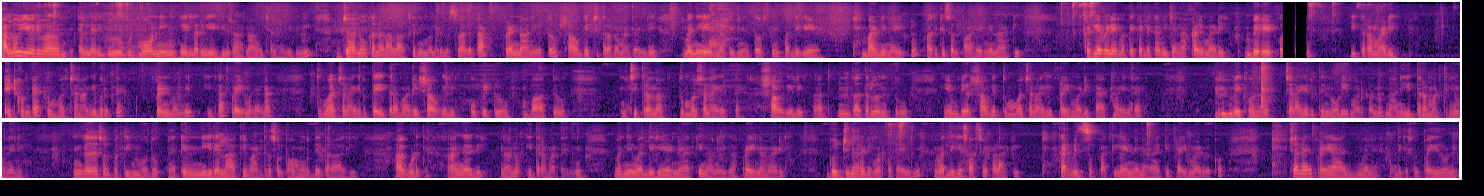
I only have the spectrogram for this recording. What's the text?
Hello everyone ಎಲ್ಲರಿಗೂ good morning ಎಲ್ಲರೂ ಹೇಗಿದ್ದೀರಾ? ನಾವು ಚೆನ್ನಾಗಿದ್ದೀವಿ. ಜಾನು ಕನ್ನಡ ಲಾಕ್ಸ್ ನಿಮ್ಮೆಲ್ಲರಿಗೂ ಸ್ವಾಗತ. ಫ್ರೆಂಡ್ ನಾನಿವತ್ತು, ಶಾವ್ಗೆ ಚಿತ್ರಾನ್ನ ಮಾಡ್ತಾಯಿದ್ದೀನಿ ಮನೆ ಹೇಗೆ ಮಾಡ್ತಿದ್ದೀನಿ ಅಂತ ತೋರಿಸ್ತೀನಿ. ಮೊದಲಿಗೆ ಬಾಣಲಿನ ಇಟ್ಟು ಅದಕ್ಕೆ ಸ್ವಲ್ಪ ಎಣ್ಣೆನ ಹಾಕಿ, ಕಡಲೆಬೇಳೆ ಮತ್ತು ಕಡಲೆಕಾಯಿ ಬೀಜನ ಫ್ರೈ ಮಾಡಿ, ಬೇರೆ ಇಟ್ಕೊತೀನಿ. ಈ ಥರ ಮಾಡಿ ಇಟ್ಕೊಂಡ್ರೆ ತುಂಬ ಚೆನ್ನಾಗಿ ಬರುತ್ತೆ. ಫ್ರೆಂಡ್ ಬಂದು ಈಗ ಫ್ರೈ ಮಾಡೋಣ. ತುಂಬ ಚೆನ್ನಾಗಿರುತ್ತೆ ಈ ಥರ ಮಾಡಿ ಶಾವಿಗೆಲಿ. ಉಪ್ಪಿಟ್ಟು, ಬಾತು, ಚಿತ್ರಾನ್ನ ತುಂಬ ಚೆನ್ನಾಗಿರುತ್ತೆ ಶಾವಿಗೆಲಿ. ಅದು ಅದರಲ್ಲಂತೂ ಎಂ ಡಿ ಆರ್ ಶಾವಿಗೆ ತುಂಬ ಚೆನ್ನಾಗಿ ಫ್ರೈ ಮಾಡಿ ಪ್ಯಾಕ್ ಮಾಡಿದ್ದಾರೆ. ಬೇಕು ಅಂದರೆ ಚೆನ್ನಾಗಿರುತ್ತೆ ನೋಡಿ ಮಾಡ್ಕೊಂಡು ನಾನು ಈ ಥರ ಮಾಡ್ತೀನಿ ಮನೇಲಿ ಹಿಂಗಾದರೆ ಸ್ವಲ್ಪ ತಿನ್ಬೋದು. ಯಾಕೆ ನೀರೆಲ್ಲ ಹಾಕಿ ಮಾಡಿದ್ರೆ ಸ್ವಲ್ಪ ಮುದ್ದೆ ಥರ ಆಗಿ ಆಗಿಬಿಡುತ್ತೆ. ಹಾಗಾಗಿ ನಾನು ಈ ಥರ ಮಾಡ್ತಾಯಿದ್ದೀನಿ ಬನ್ನಿ ಮೊದಲಿಗೆ ಎಣ್ಣೆ ಹಾಕಿ ನಾನು ಈಗ ಫ್ರೈನ ಮಾಡಿ ಗೊಜ್ಜುನ ರೆಡಿ ಮಾಡ್ಕೊತಾ ಇದ್ದೀನಿ. ಮೊದಲಿಗೆ ಸಾಸಿವೆ ಕಾಳು ಹಾಕಿ, ಕರ್ಬೇವಿನ ಸೊಪ್ಪು ಹಾಕಿ, ಎಣ್ಣೆನ ಹಾಕಿ ಫ್ರೈ ಮಾಡಬೇಕು. ಚೆನ್ನಾಗಿ ಫ್ರೈ ಆದಮೇಲೆ ಅದಕ್ಕೆ ಸ್ವಲ್ಪ ಈರುಳ್ಳಿ,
